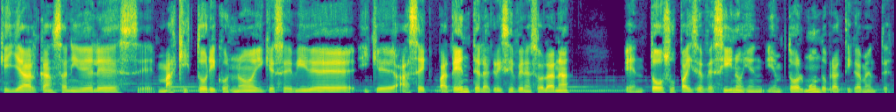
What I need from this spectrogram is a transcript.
que ya alcanza niveles eh, más que históricos, ¿no? Y que se vive y que hace patente la crisis venezolana en todos sus países vecinos y en, todo el mundo prácticamente.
